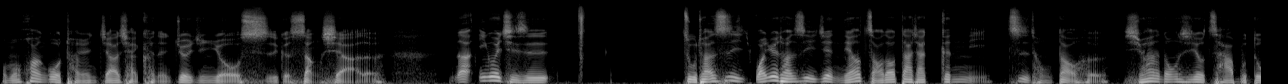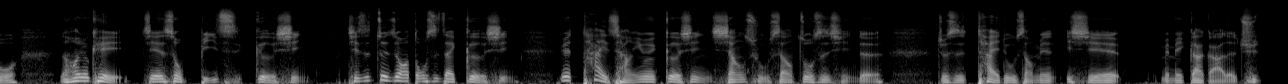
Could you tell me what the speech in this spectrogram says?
我们换过团员加起来可能就已经有十个上下了。那因为其实组团是玩乐团是一件，你要找到大家跟你志同道合、喜欢的东西又差不多，然后又可以接受彼此个性。其实最重要都是在个性，因为太常因为个性相处上做事情的。就是态度上面一些眉眉角角的去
